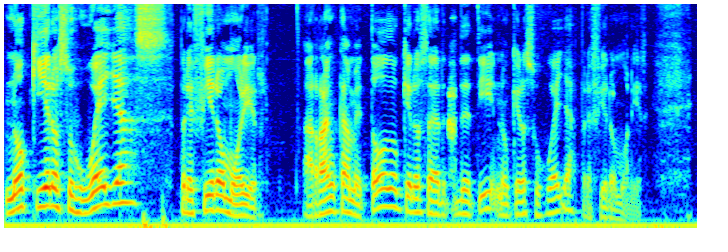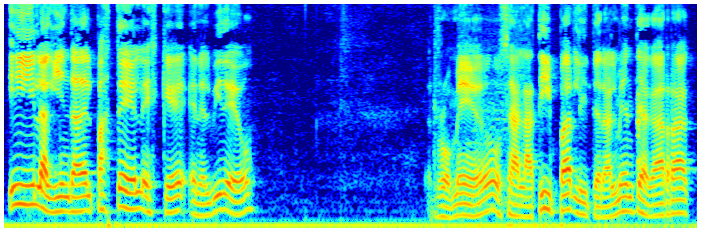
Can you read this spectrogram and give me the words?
no quiero sus huellas, prefiero morir. Arráncame todo, quiero ser de ti, no quiero sus huellas, prefiero morir. Y la guinda del pastel es que en el video Romeo, o sea, la tipa literalmente agarra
